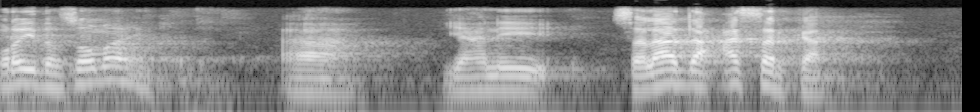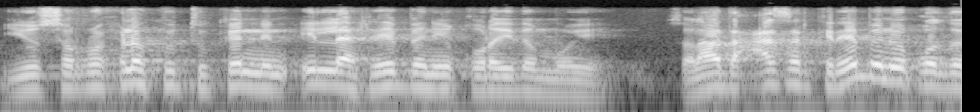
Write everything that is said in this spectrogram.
qurayda soo maaha yacni salaada casarka yuusan ruuxna ku tukanin ilaa reer bani qurayda mooye. Salaada casarka reer bani qurayda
